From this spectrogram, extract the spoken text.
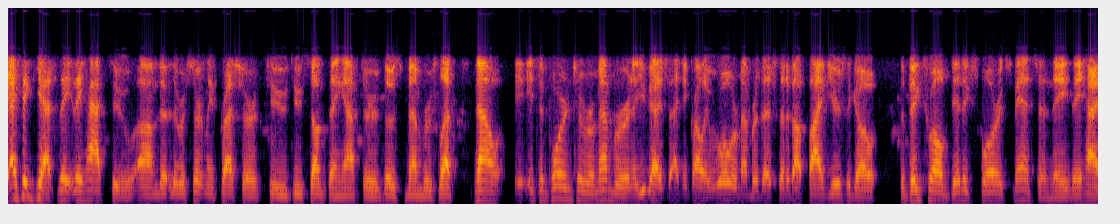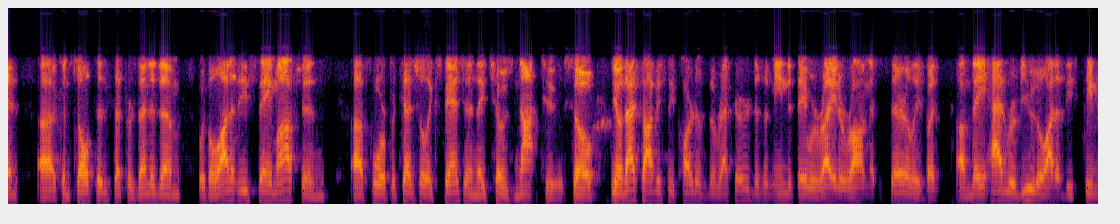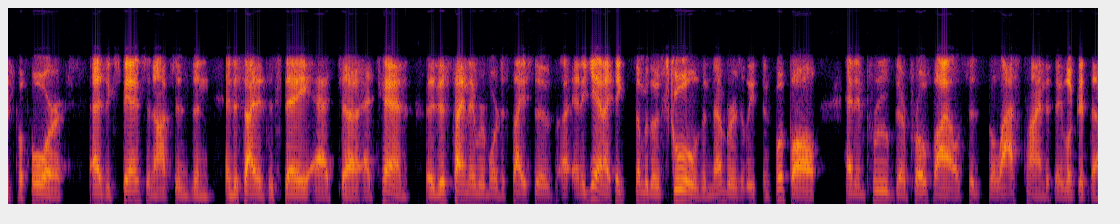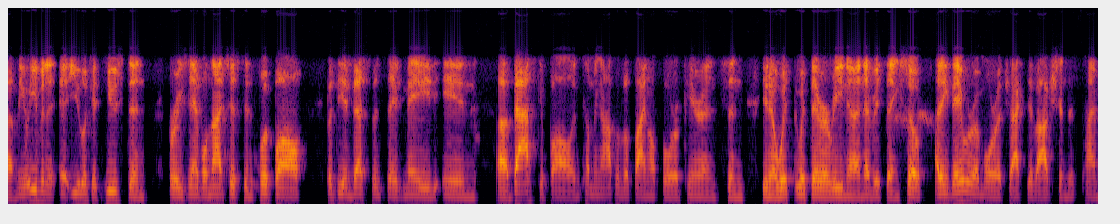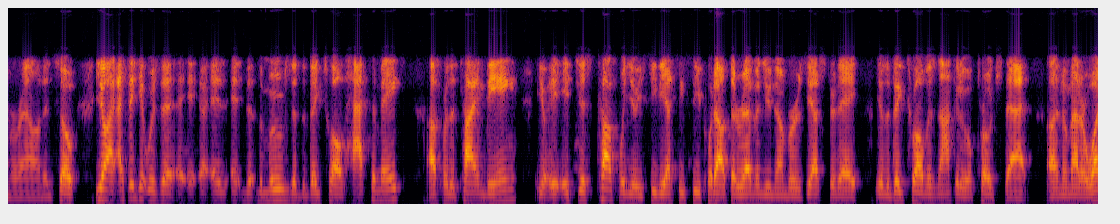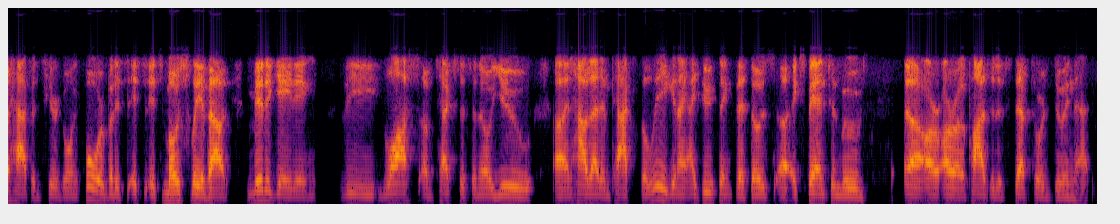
I think yes, they, they had to. Um, there, there was certainly pressure to do something after those members left. Now, it's important to remember, and you guys, I think, probably will remember this, that about five years ago, the Big 12 did explore expansion. They they had uh, consultants that presented them with a lot of these same options uh, for potential expansion, and they chose not to. So, you know, that's obviously part of the record. Doesn't mean that they were right or wrong necessarily, but um, they had reviewed a lot of these teams before as expansion options and and decided to stay at uh, at 10. Uh, this time they were more decisive. Uh, and again, I think some of those schools and members, at least in football, had improved their profiles since the last time that they looked at them. You know, even uh, you look at Houston, for example, not just in football, but the investments they've made in uh, basketball and coming off of a Final Four appearance, and you know, with with their arena and everything. So I think they were a more attractive option this time around. And so, you know, I, I think it was a, a, a, the moves that the Big 12 had to make uh, for the time being. You know, it, it's just tough when you, you see the SEC put out their revenue numbers yesterday. You know, the Big 12 is not going to approach that uh, no matter what happens here going forward. But it's it's it's mostly about mitigating the loss of Texas and OU uh, and how that impacts the league. And I, I do think that those uh, expansion moves uh, are, are a positive step towards doing that.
